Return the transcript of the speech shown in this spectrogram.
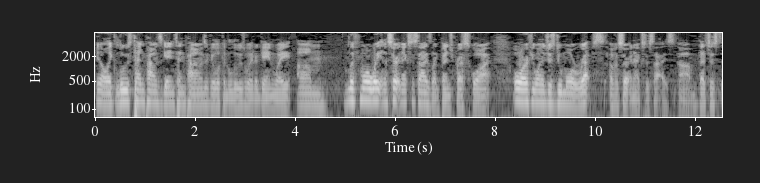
you know, like lose 10 pounds, gain 10 pounds if you're looking to lose weight or gain weight. Um, lift more weight in a certain exercise like bench press, squat or if you want to just do more reps of a certain exercise. Um, that's just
